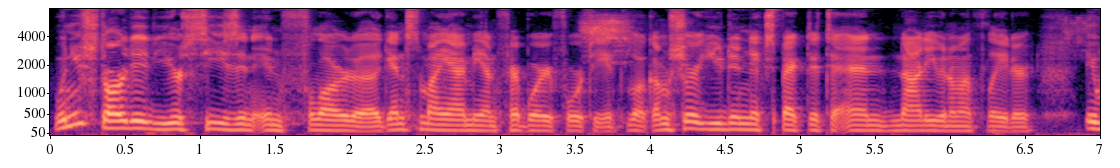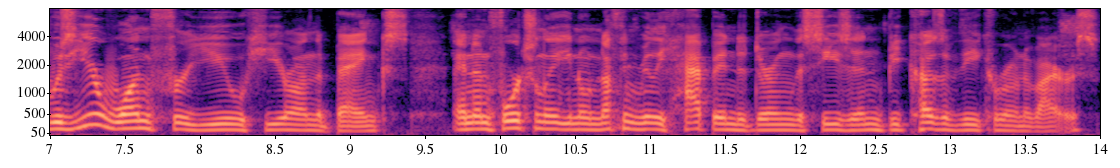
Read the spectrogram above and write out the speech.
when you started your season in Florida against Miami on February 14th, look, I'm sure you didn't expect it to end not even a month later. It was year one for you here on the banks, and unfortunately, you know, nothing really happened during the season because of the coronavirus.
